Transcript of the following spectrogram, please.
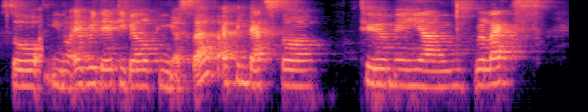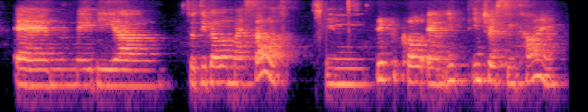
So, you know, every day developing yourself. I think that's the to me um, relax and maybe uh, to develop myself in difficult and interesting time.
